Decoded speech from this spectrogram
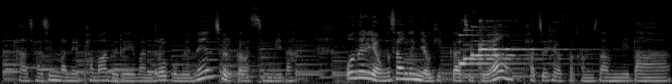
다 자신만의 밤하늘을 만들어 보면 좋을 것 같습니다. 오늘 영상은 여기까지고요. 봐주셔서 감사합니다.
